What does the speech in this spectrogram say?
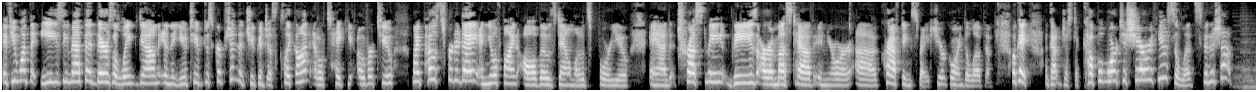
If you want the easy method, there's a link down in the YouTube description that you can just click on. It'll take you over to my post for today, and you'll find all those downloads for you. And trust me, these are a must have in your uh, crafting space. You're going to love them. Okay, I got just a couple more to share with you, so let's finish up.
